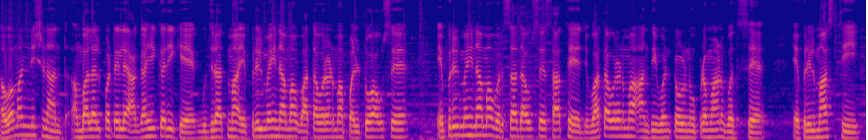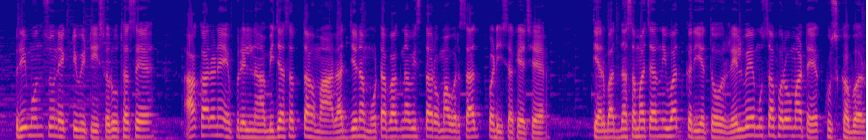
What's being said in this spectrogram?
હવામાન નિષ્ણાંત અંબાલાલ પટેલે આગાહી કરી કે ગુજરાતમાં એપ્રિલ મહિનામાં વાતાવરણમાં પલટો આવશે. એપ્રિલ મહિનામાં વરસાદ આવશે સાથે જ વાતાવરણમાં આંધી વંટોળનું પ્રમાણ વધશે. એપ્રિલ માસથી પ્રી મોન્સૂન એક્ટિવિટી શરૂ થશે. આ કારણે એપ્રિલના બીજા સપ્તાહમાં રાજ્યના મોટાભાગના વિસ્તારોમાં વરસાદ પડી શકે છે. ત્યારબાદના સમાચારની વાત કરીએ તો રેલવે મુસાફરો માટે ખુશખબર.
